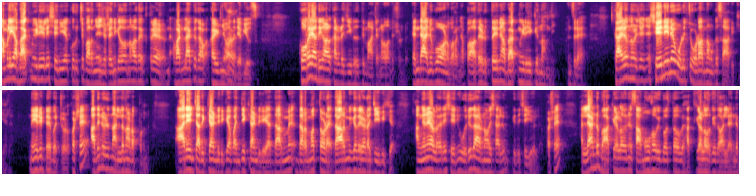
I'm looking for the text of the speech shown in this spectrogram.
നമ്മൾ ഈ അബാക് മീഡിയയിൽ ശനിയെക്കുറിച്ച് പറഞ്ഞതിന് ശേഷം എനിക്ക് തോന്നുന്നത് എത്ര വൺ ലാക്ക് കഴിഞ്ഞു അതിന്റെ വ്യൂസ് കുറേ അധികം ആൾക്കാരുടെ ജീവിതത്തിൽ മാറ്റങ്ങൾ വന്നിട്ടുണ്ട്. എന്റെ അനുഭവമാണ് പറഞ്ഞത്. അപ്പോൾ അതെടുത്തതിന് അബാക് മീഡിയയ്ക്ക് നന്ദി. മനസ്സിലായോ? കാര്യം എന്ന് വെച്ച് കഴിഞ്ഞാൽ ശനിനെ ഒളിച്ചോടാൻ നമുക്ക് സാധിക്കുകയില്ല. നേരിട്ടേ പറ്റുള്ളൂ. പക്ഷേ അതിനൊരു നല്ല നടപ്പുണ്ട്. ആരെയും ചതിക്കാണ്ടിരിക്കുക വഞ്ചിക്കാണ്ടിരിക്കുക ധർമ്മ ധർമ്മത്തോടെ ധാർമ്മികതയോടെ ജീവിക്കുക. അങ്ങനെയുള്ളവരെ ശനി ഒരു കാരണവശാലും ഇത് ചെയ്യില്ല പക്ഷേ അല്ലാണ്ട് ബാക്കിയുള്ളവന് സമൂഹ വിപത്തോ ബാക്കിയുള്ളവർക്ക് ഇതോ അല്ല എന്റെ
